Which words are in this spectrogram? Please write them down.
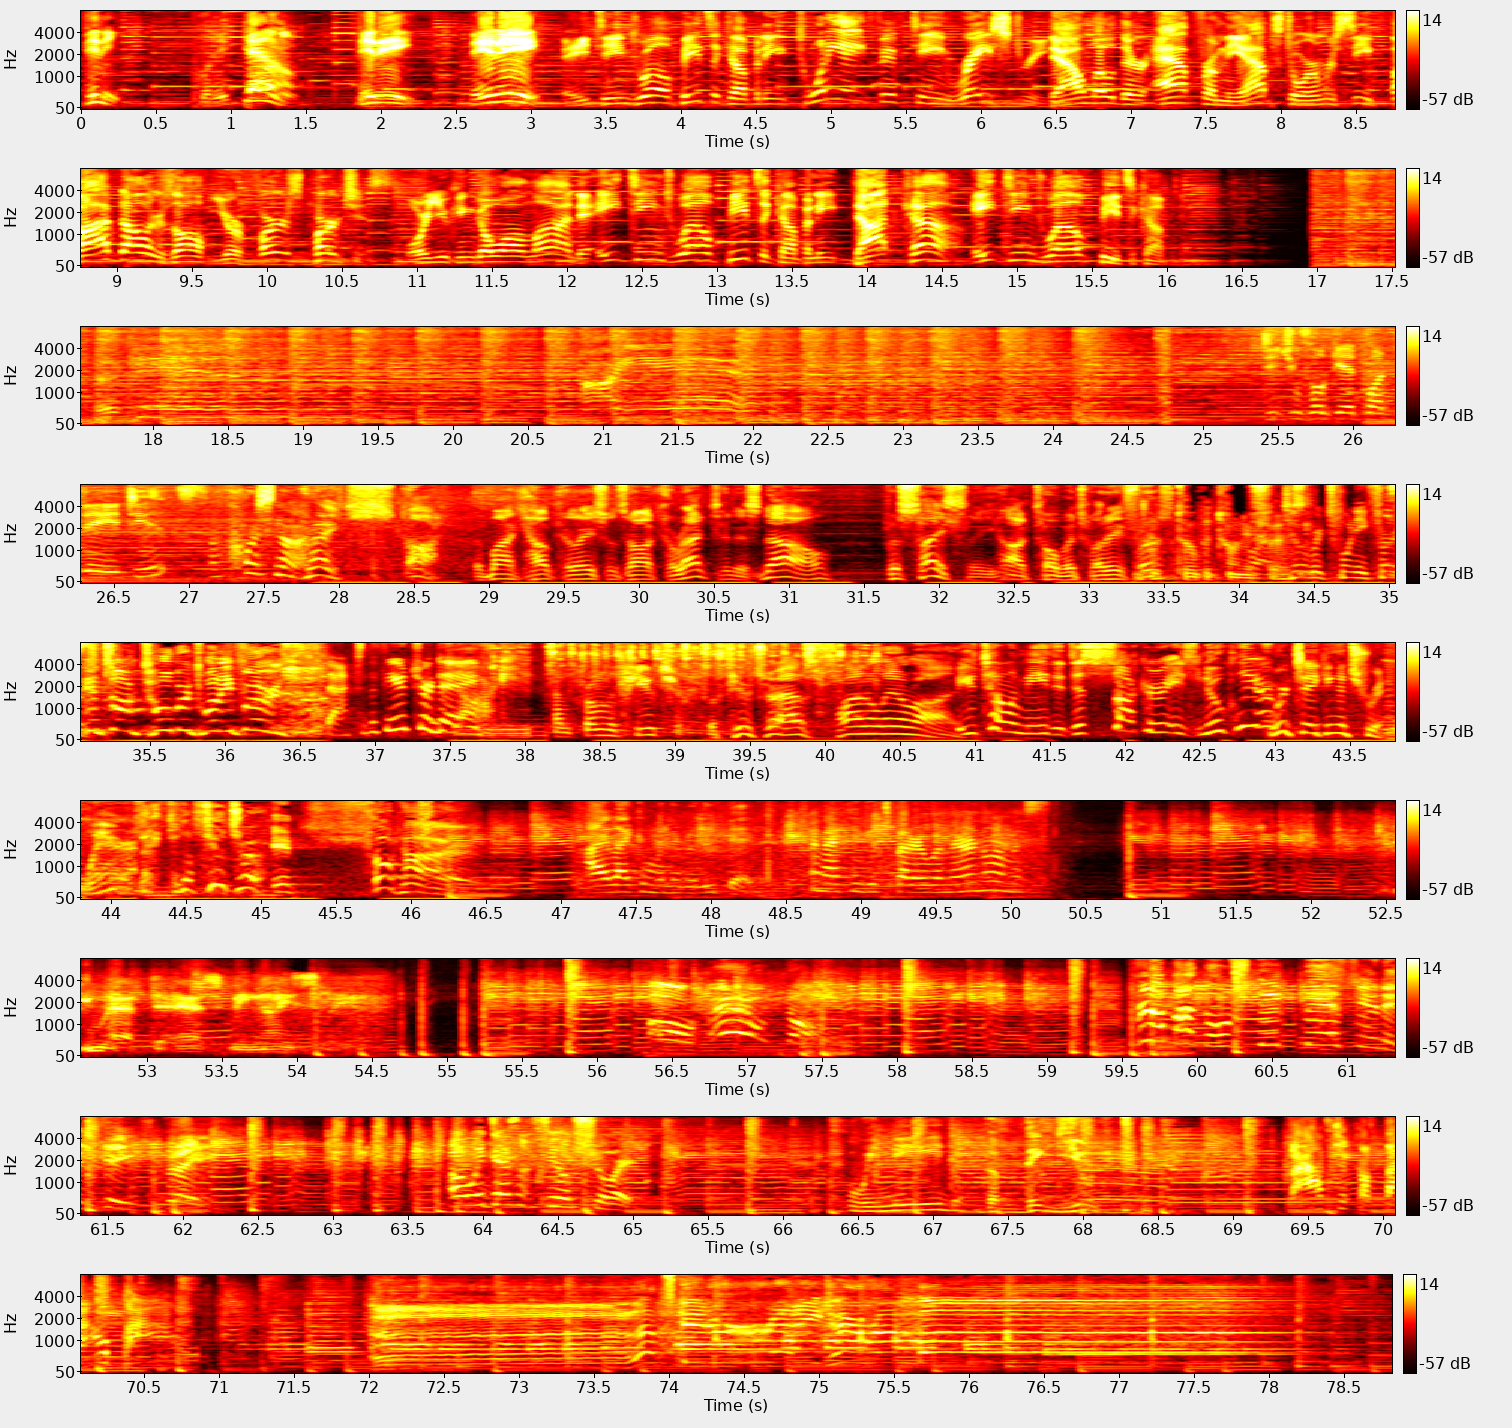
Vinny, put it down. Vinny, Vinny. 1812 Pizza Company, 2815 Ray Street. Download their app from the App Store and receive $5 off your first purchase. Or you can go online to 1812pizzacompany.com. 1812 Pizza Company. Did you forget what day it is? Of course not. Great Scott! If my calculations are correct, it is now precisely October 21st. October 21st. October 21st. It's October 21st! Back to the Future Day. I'm from the future. The future has finally arrived. Are you telling me that this sucker is nuclear? We're taking a trip. Where? Back to the future! It's showtime! I like them when they're really big. And I think it's better when they're enormous. You have to ask me nicely. Oh, hell no! How am I gonna stick this in a G string? Oh, it doesn't feel short. We need the big unit. Bow chicka bow bow. Uh, let's get ready to rumble!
